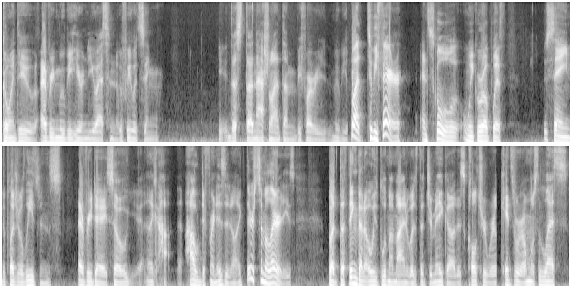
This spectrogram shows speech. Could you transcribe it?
going to every movie here in the U.S. and if we would sing this the national anthem before every movie. But to be fair in school, we grew up with saying the Pledge of Allegiance every day. So, like, how, how different is it? like, there's similarities. But the thing that always blew my mind was the Jamaica, this culture where kids were almost less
